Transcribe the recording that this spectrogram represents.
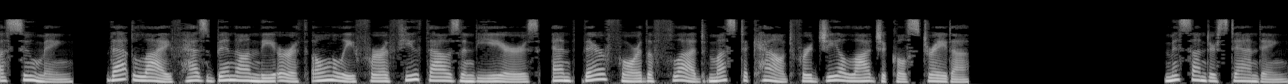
Assuming that life has been on the Earth only for a few thousand years, and therefore the flood must account for geological strata. Misunderstanding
